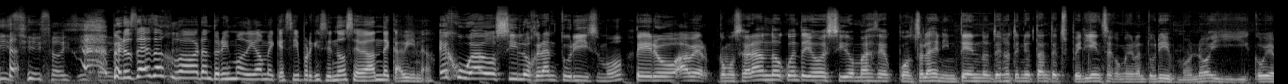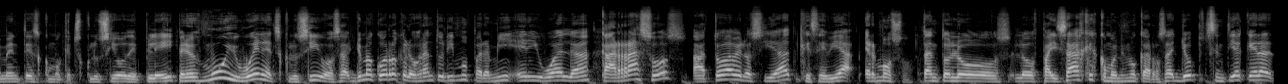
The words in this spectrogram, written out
Sí, sí, soy, sí, soy. Pero ustedes han jugado Gran Turismo, díganme que sí, porque si no se van de cabina. He jugado sí los Gran Turismo, pero a ver, como se habrán dado cuenta, yo he sido más de consolas de Nintendo, entonces no he tenido tanta experiencia con el Gran Turismo, ¿no? Y obviamente es como que exclusivo de Play, pero es muy buen exclusivo. O sea, yo me acuerdo que los Gran Turismo para mí era igual a carrazos a toda velocidad que se veía hermoso. Tanto los, los paisajes como el mismo carro. O sea, yo sentía que era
